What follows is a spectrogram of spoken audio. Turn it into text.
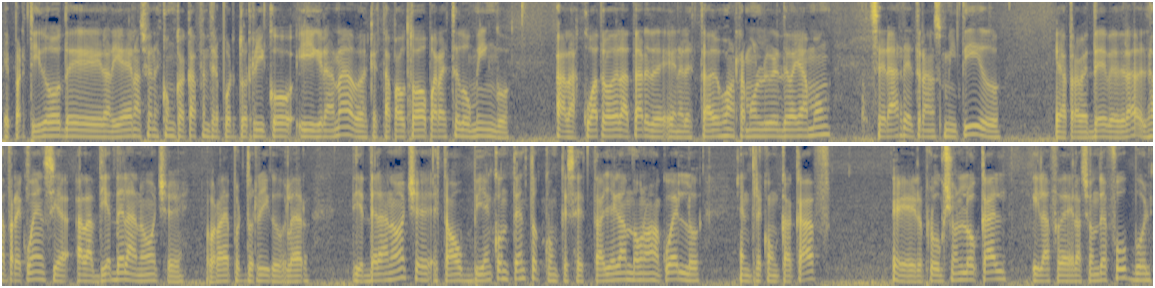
El partido de la Liga de Naciones con CACAF entre Puerto Rico y Granada, que está pautado para este domingo a las 4 de la tarde en el Estadio Juan Ramón Luis de Bayamón, será retransmitido a través de, de esa frecuencia a las 10 de la noche, hora de Puerto Rico, claro. 10 de la noche, estamos bien contentos con que se está llegando a unos acuerdos entre CONCACAF eh, la producción local y la Federación de Fútbol.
